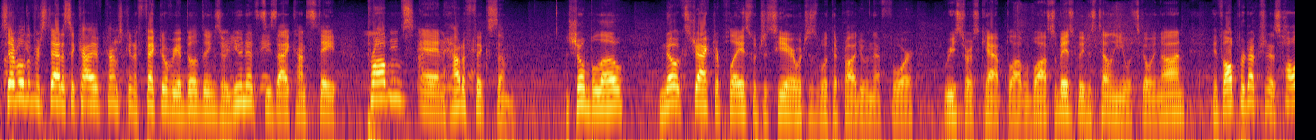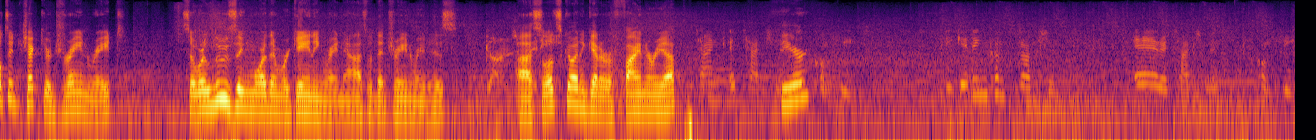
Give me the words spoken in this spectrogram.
several different status icons can affect over your buildings or units. These icons state problems and how to fix them. Shown below, no extractor place, which is here, which is what they're probably doing that for. Resource cap, blah, blah, blah. So basically just telling you what's going on. If all production is halted, check your drain rate. So we're losing more than we're gaining right now. That's what that drain rate is. Uh, so let's go ahead and get a refinery up. Tank attachment Here. complete. Beginning construction. Air attachment complete.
